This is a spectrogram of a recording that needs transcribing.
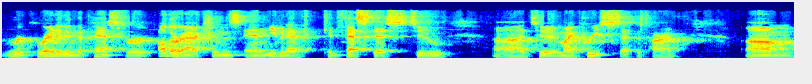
regretted in the past for other actions, and even have confessed this to uh, to my priests at the time. Um,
